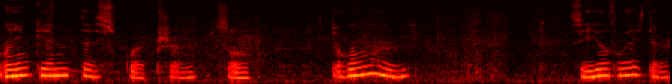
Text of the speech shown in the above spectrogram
link in description. So, don't worry. See you later.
